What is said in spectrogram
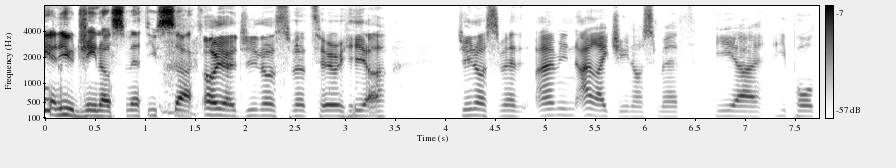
And you, Geno Smith, you suck. Oh, yeah, Geno Smith, too. He, uh, Geno Smith, I mean, I like Geno Smith. He, uh, he pulled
